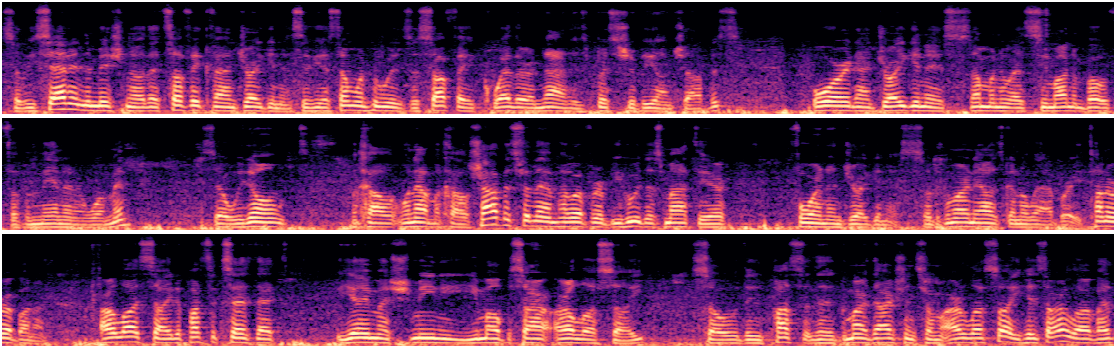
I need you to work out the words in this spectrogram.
So we said in the Mishnah that Safek androgynous, if you have someone who is a Safek, whether or not his bris should be on Shabbos, or an androgynous, someone who has siman in both of a man and a woman, so we don't, we're not Machal Shabbos for them, however, Yehuda's matir for an androgynous. So the Gemara now is going to elaborate. Tana Rabbanan. Arla Sai, the Pasuk says that Yom Hashmini Yimal Basar Arla Sai, so the the Gemara Darshans from Arla Soy, his Arla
